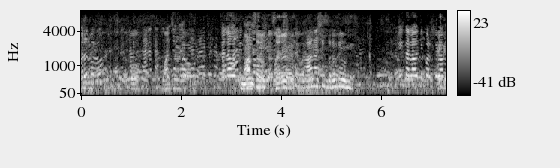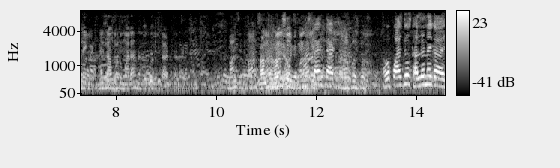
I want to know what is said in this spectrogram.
परत बोलू? कलावती. सर्व मी कलावती परशुराम. मी सांगतो तुम्हाला नंतर तुम्ही स्टार्ट करा. अहो पाच दिवस खाल्लं नाही काय?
